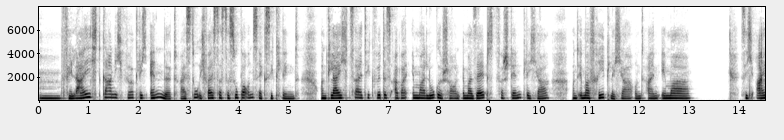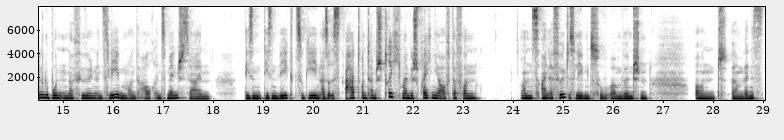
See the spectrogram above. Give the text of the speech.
Mm, vielleicht gar nicht wirklich endet. Weißt du, ich weiß, dass das super unsexy klingt. Und gleichzeitig wird es aber immer logischer und immer selbstverständlicher und immer friedlicher und ein immer sich eingebundener fühlen ins Leben und auch ins Menschsein, diesen, diesen Weg zu gehen. Also es hat unterm Strich, ich meine, wir sprechen ja oft davon, uns ein erfülltes Leben zu ähm, wünschen. Und ähm, wenn es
